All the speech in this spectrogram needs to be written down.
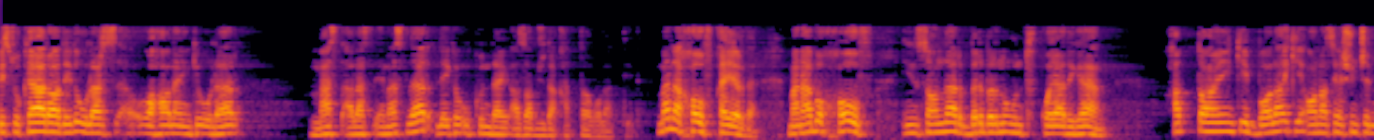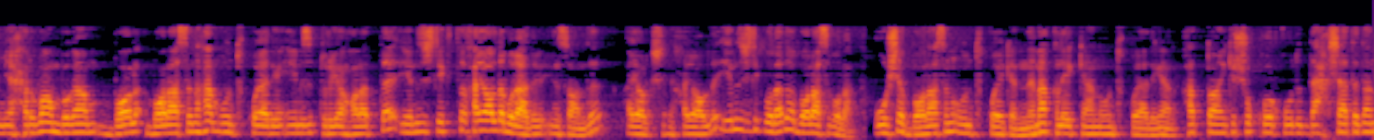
Bisukaro deydi. Ular vaholanki ular mast alast emaslar lekin u kundagi azob juda qattiq bo'ladi deydi. Mana xavf qayerda? Mana bu xavf insonlar bir birini unutib qo'yadigan hattoki bolaki onasiga shuncha mehribon bo'lgan bolasini ham unutib qo'yadigan emizib turgan holatda emizishlikni xayolda bo'ladi insonni ayol kishini xayolida emizishlik bo'ladi va bolasi bo'ladi. O'sha bolasini unutib qo'yayotgan nima qilayotganini unutib qo'yadigan hattoki shu qo'rquvni dahshatidan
